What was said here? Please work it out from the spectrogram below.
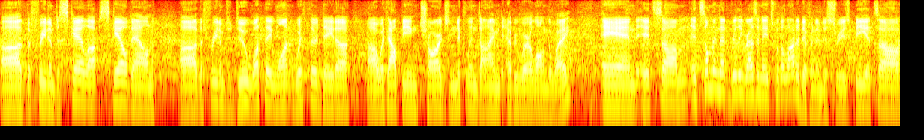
uh, the freedom to scale up, scale down, uh, the freedom to do what they want with their data uh, without being charged nickel and dimed everywhere along the way. And it's, um, it's something that really resonates with a lot of different industries, be it, uh,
